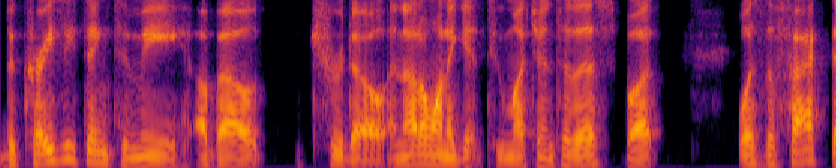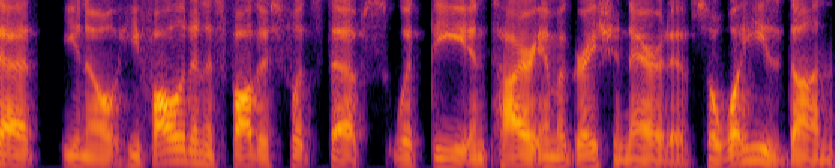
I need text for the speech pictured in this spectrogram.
the crazy thing to me about trudeau and i don't want to get too much into this but was the fact that you know he followed in his father's footsteps with the entire immigration narrative. So what he's done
